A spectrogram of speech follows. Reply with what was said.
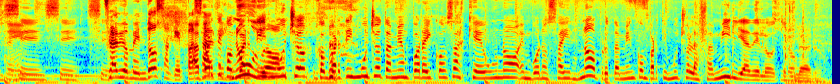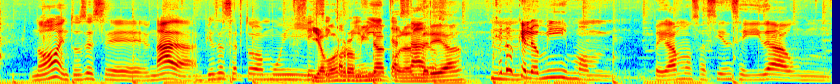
Sí, sí, sí, sí. Flavio Mendoza, que pasa Aparte compartís desnudo. mucho, compartís mucho también por ahí cosas que uno en Buenos Aires no, pero también compartís mucho la familia del otro, Claro. ¿no? Entonces, eh, nada, empieza a ser todo muy... Sí, y a vos, Romina, con. Andrea. Creo Mm. que lo mismo. Pegamos así enseguida un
